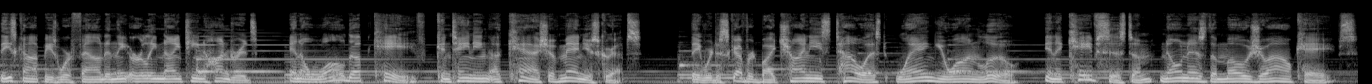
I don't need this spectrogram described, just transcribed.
These copies were found in the early 1900s in a walled-up cave containing a cache of manuscripts. They were discovered by Chinese Taoist Wang Yuan Lu in a cave system known as the Mogao Caves.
